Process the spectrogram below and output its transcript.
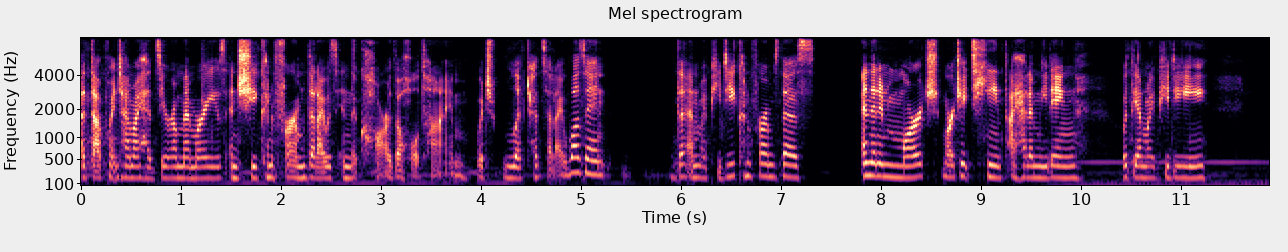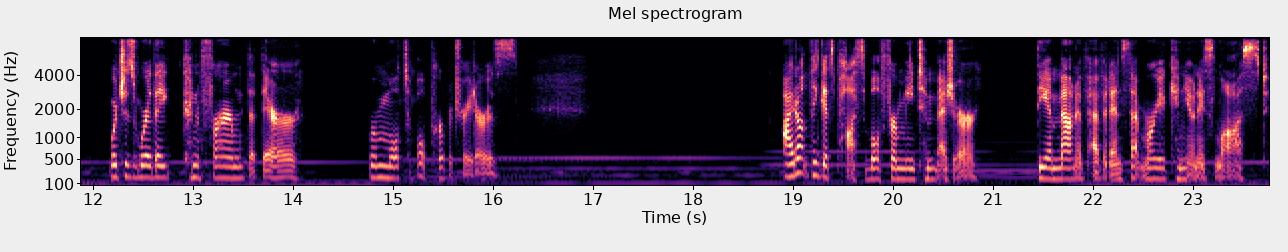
at that point in time, I had zero memories, and she confirmed that I was in the car the whole time, which Lyft had said I wasn't. The NYPD confirms this. And then in March, March 18th, I had a meeting with the NYPD, which is where they confirmed that there were multiple perpetrators. I don't think it's possible for me to measure the amount of evidence that Maria Quinones lost.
